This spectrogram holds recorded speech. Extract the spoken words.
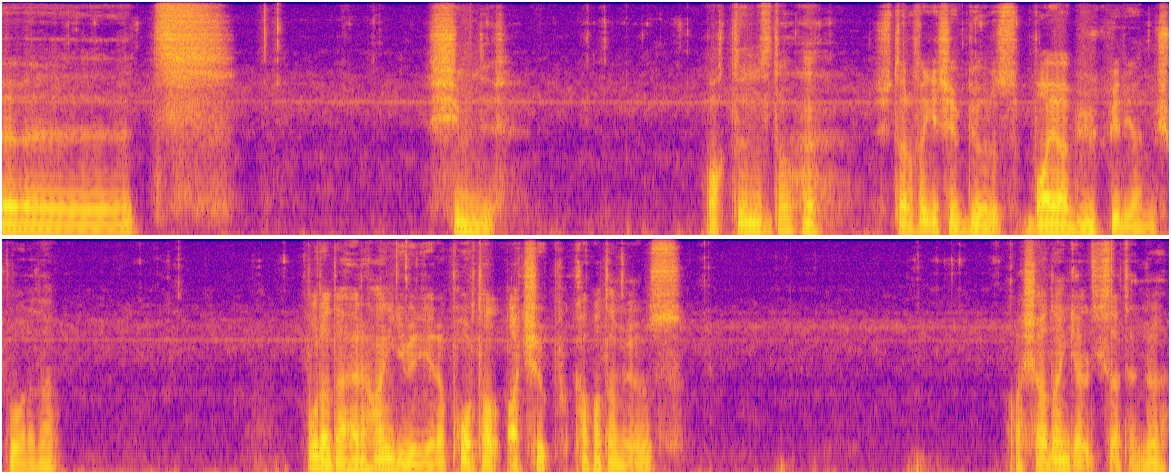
Evet. Şimdi baktığımızda heh, şu tarafa geçebiliyoruz. Baya büyük bir yermiş bu arada. Burada herhangi bir yere portal açıp kapatamıyoruz. Aşağıdan geldik zaten değil mi?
